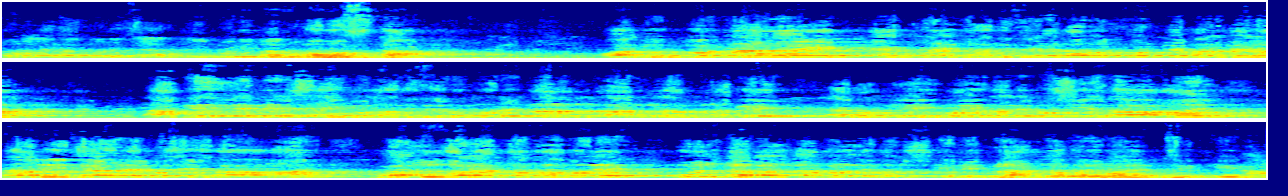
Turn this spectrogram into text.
পড়ালেখা করেছে আর কি পরিমাণ অবস্থা অযোগ্য নালায়েক এক লাইন হাদিসের ইবাদত করতে পারবে না তাকে এনে সাইকুল হাদিসের উপরে নাম তার নাম থাকে এবং এই ময়দানে বসিয়ে দেওয়া হয় দাবি চেয়ারে বসিয়ে দেওয়া হয় মন গড়া কথা বলে উল্টা পাল্টা বলে বিভ্রান্ত করে বলেন, ঠিক কিনা?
